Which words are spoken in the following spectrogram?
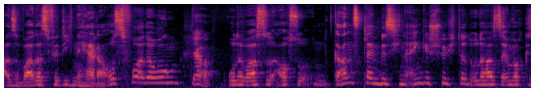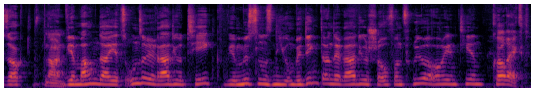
also war das für dich eine Herausforderung? Ja. Oder warst du auch so ein ganz klein bisschen eingeschüchtert oder hast du einfach gesagt, Nein. wir machen da jetzt unsere Radiothek, wir müssen uns nicht unbedingt an der Radioshow von früher orientieren? Korrekt.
